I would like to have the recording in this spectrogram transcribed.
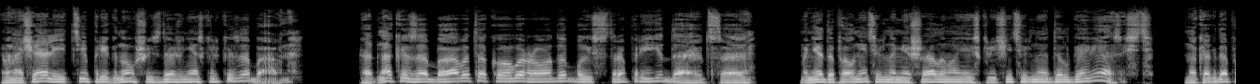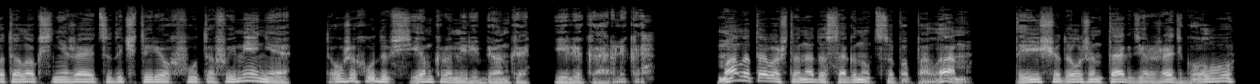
Вначале идти пригнувшись даже несколько забавно. Однако забавы такого рода быстро приедаются. Мне дополнительно мешала моя исключительная долговязость, но когда потолок снижается до четырех футов и менее, то уже худо всем, кроме ребенка или карлика. Мало того, что надо согнуться пополам, ты еще должен так держать голову,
